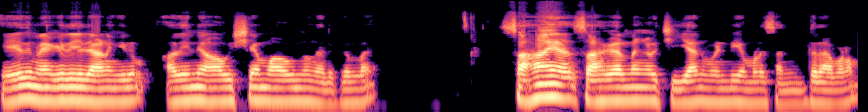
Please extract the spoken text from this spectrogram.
ഏത് മേഖലയിലാണെങ്കിലും അതിന് ആവശ്യമാവുന്ന നിലക്കുള്ള സഹായ സഹകരണങ്ങൾ ചെയ്യാൻ വേണ്ടി നമ്മൾ സന്നദ്ധരാവണം.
